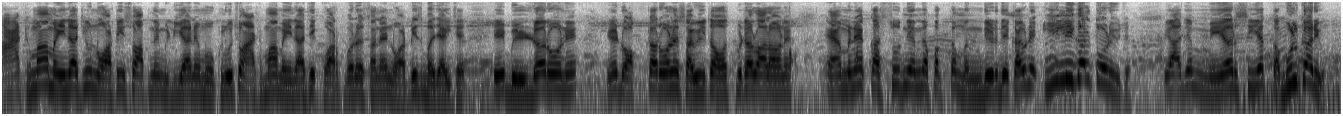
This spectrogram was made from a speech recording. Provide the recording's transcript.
આઠમા મહિનાથી હું નોટિસો આપને મીડિયાને મોકલું છું. આઠમા મહિનાથી કોર્પોરેશને નોટિસ બજાવી છે. એ બિલ્ડરોને, એ ડૉક્ટરોને, સવિતા હોસ્પિટલવાળાઓને, એમને કશું જ નહીં. એમને ફક્ત મંદિર દેખાયું ને ઇલીગલ તોડ્યું છે. એ આજે મેયરસીએ કબૂલ કર્યું.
